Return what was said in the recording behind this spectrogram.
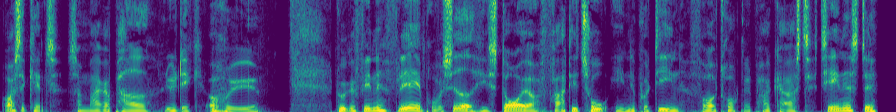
også kendt som makkerparet Lydik og Ryge. Du kan finde flere improviserede historier fra de to inde på din foretrukne podcast tjeneste,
